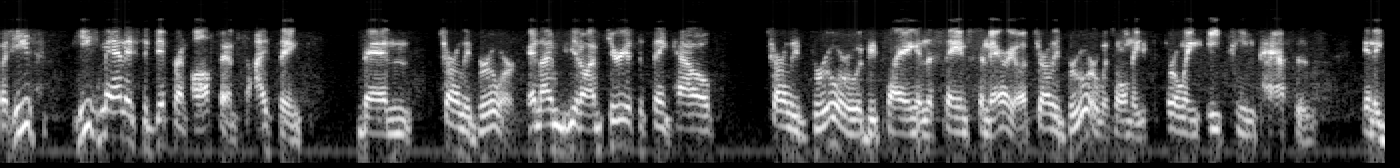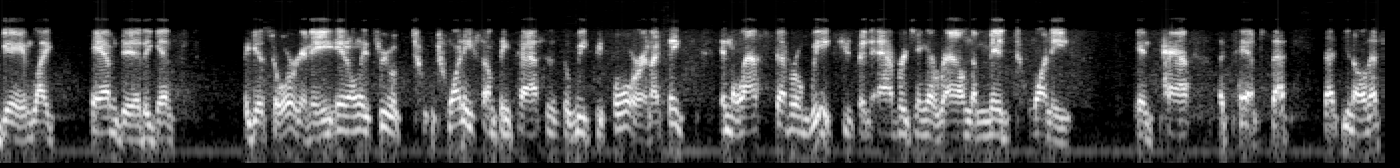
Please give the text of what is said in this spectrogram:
but he's he's managed a different offense, I think, than Charlie Brewer. And I'm, you know, I'm curious to think how Charlie Brewer would be playing in the same scenario. If Charlie Brewer was only throwing 18 passes in a game like Cam did against against Oregon, he, he only threw 20 something passes the week before, and I think in the last several weeks he's been averaging around the mid 20s in pass attempts. That's that you know that's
